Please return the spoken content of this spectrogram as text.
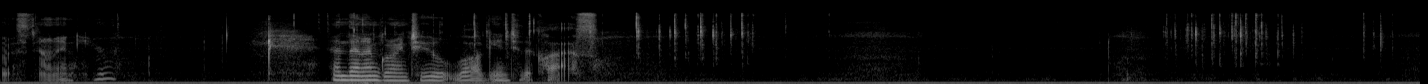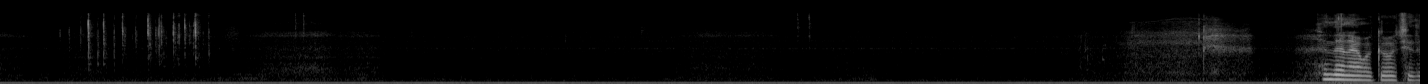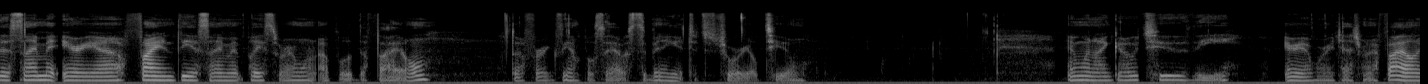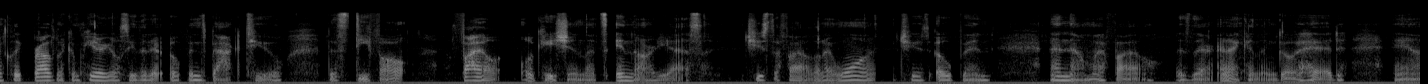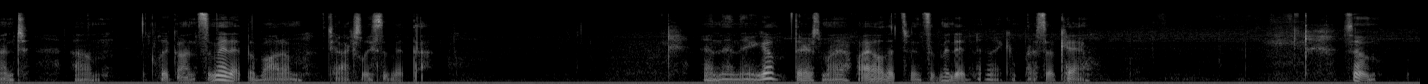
Bring this down in here. And then I'm going to log into the class. And then I would go to the assignment area, find the assignment place where I want to upload the file. So for example, say I was submitting it to tutorial 2. And when I go to the area where I attach my file and click browse my computer, you'll see that it opens back to this default file location that's in the RDS. Choose the file that I want, choose open, and now my file is there and I can then go ahead and um, click on submit at the bottom to actually submit that. And then there you go. There's my file that's been submitted and I can press OK. So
